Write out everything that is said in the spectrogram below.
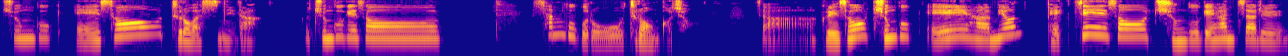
중국에서 들어왔습니다. 그러니까 중국에서 삼국으로 들어온 거죠. 자, 그래서 중국에 하면 백제에서 중국의 한자를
